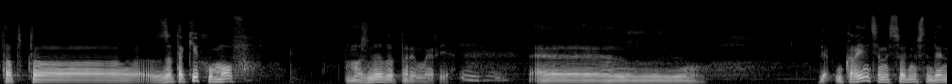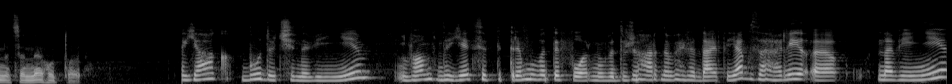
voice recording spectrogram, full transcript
Тобто за таких умов можливе перемир'я. Е, Українці на сьогоднішній день на це не готові. Як, будучи на війні, вам вдається підтримувати форму? Ви дуже гарно виглядаєте. Як взагалі е, на війні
